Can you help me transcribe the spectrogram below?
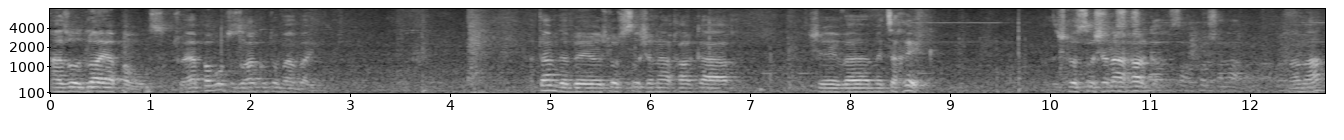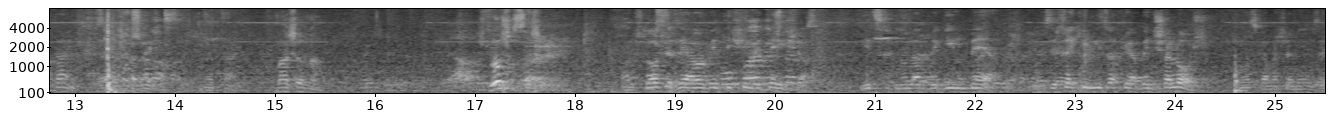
אז הוא עוד לא היה פרוץ. כשהוא היה פרוץ, הוא זרק אותו מהבית. אתה מדבר 13 שנה אחר כך, שמצחק. זה 13 שנה אחר כך. שנה. מה, מה? שנה. מה השנה? 13 שנה. שלושת זה היה בן 99. יצחק נולד בגיל 100. הוא שיחק עם יצחק כשהיה בן שלוש. אז כמה שנים זה?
